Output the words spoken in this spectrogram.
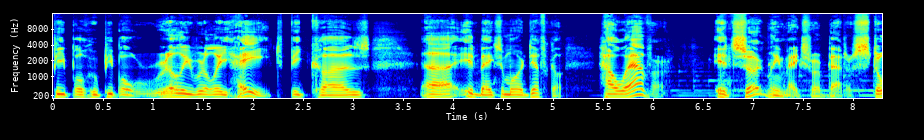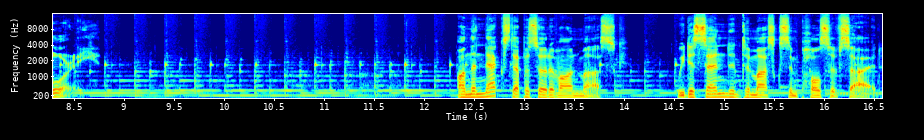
people who people really, really hate because uh, it makes it more difficult. However, it certainly makes for a better story. On the next episode of On Musk, we descend into Musk's impulsive side,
